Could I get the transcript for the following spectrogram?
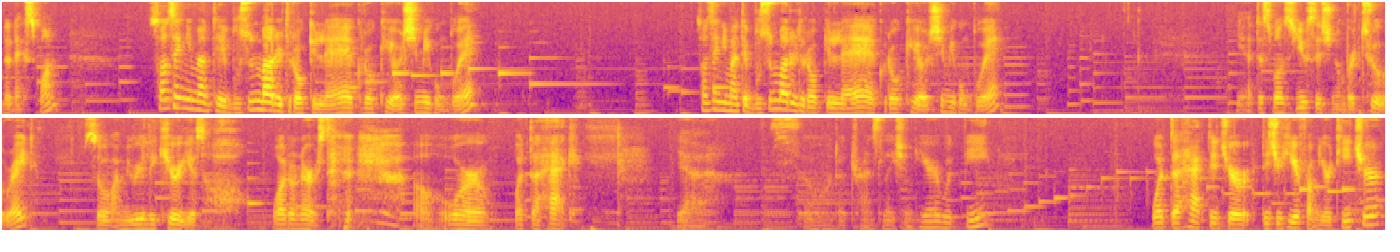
the next one 선생님한테 무슨 말을 들었길래 그렇게 열심히 공부해? 선생님한테 무슨 말을 들었길래 그렇게 열심히 공부해? Yeah, this one's usage number two, right? So I'm really curious. Oh, what on earth? oh, or what the heck? Yeah. So the translation here would be What the heck did your did you hear from your teacher?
